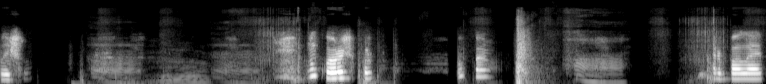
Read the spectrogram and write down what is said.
Вийшло. Ну, коротше, пор- штука. Арбалет.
